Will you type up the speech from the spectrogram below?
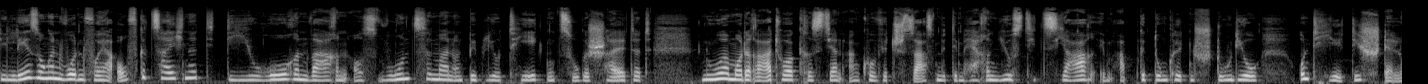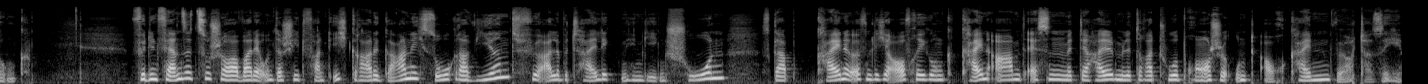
Die Lesungen wurden vorher aufgezeichnet, die Juroren waren aus Wohnzimmern und Bibliotheken zugeschaltet. Nur Moderator Christian Ankowitsch saß mit dem Herrn Justiziar im abgedunkelten Studio und hielt die Stellung. Für den Fernsehzuschauer war der Unterschied, fand ich, gerade gar nicht so gravierend, für alle Beteiligten hingegen schon. Es gab keine öffentliche Aufregung, kein Abendessen mit der halben Literaturbranche und auch keinen Wörtersee.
